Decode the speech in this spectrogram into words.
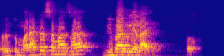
परंतु मराठा समाज हा विभागलेला आहे. हो.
